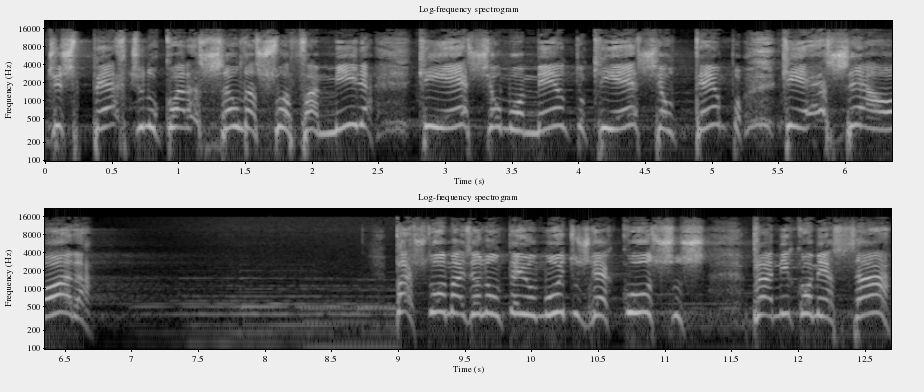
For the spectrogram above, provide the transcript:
desperte no coração da sua família que esse é o momento, que esse é o tempo, que essa é a hora. Pastor, mas eu não tenho muitos recursos para me começar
